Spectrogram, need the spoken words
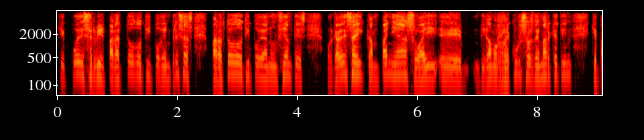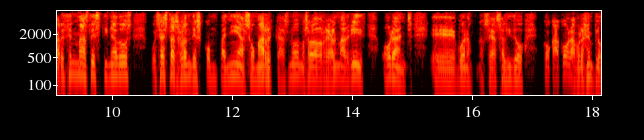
que puede servir para todo tipo de empresas, para todo tipo de anunciantes, porque a veces hay campañas o hay, eh, digamos, recursos de marketing que parecen más destinados pues a estas grandes compañías o marcas, ¿no? Hemos hablado Real Madrid, Orange, eh, bueno, no sé, ha salido Coca-Cola, por ejemplo.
